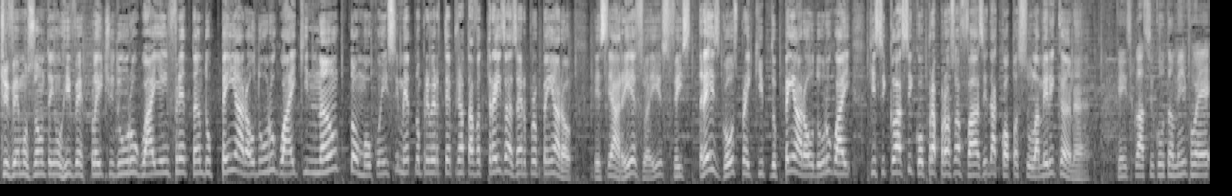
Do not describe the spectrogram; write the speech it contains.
Tivemos ontem o River Plate do Uruguai enfrentando o Penharol do Uruguai, que não tomou conhecimento. No primeiro tempo já estava 3 a 0 pro Penharol. Esse Arezo aí fez três gols para a equipe do Penharol do Uruguai, que se classificou para a próxima fase da Copa Sul-Americana. Quem se classificou também foi,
